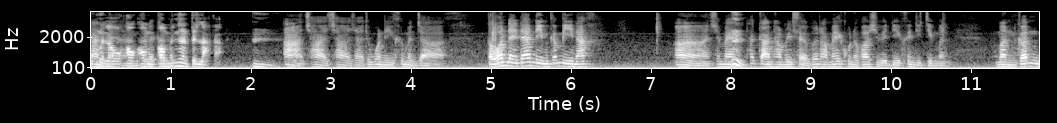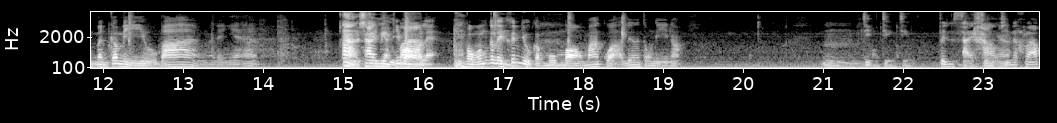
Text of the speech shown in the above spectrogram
นั่นเหมือนเราแหละเอาเอาก็ลยเอาเม็ดเงินเป็นหลักอะ่ะ อืม อ่าใช่ใช่ใช่ทุกวันนี้คือมันจะ แต่ว่าในด้านนี้มันก็มีนะ อ่าใช่ไหมอืมถ้าการทำ research เพื่อทำให้คุณภาพชีวิตดีขึ้นจริงๆมัน มันก็มันก็มีอยู่บ้างอะไรเงี้ยอ่าใช่มีอย่างอยู่ที่บอกบ้างแหละ ผมว่ามันก็เลยขึ้นอยู่กับมุมมองมากกว่าเรื่องตรงนี้เนาะอืม จริงจริงจริงเป็นสายข่าวจริริงฮะนะครับ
